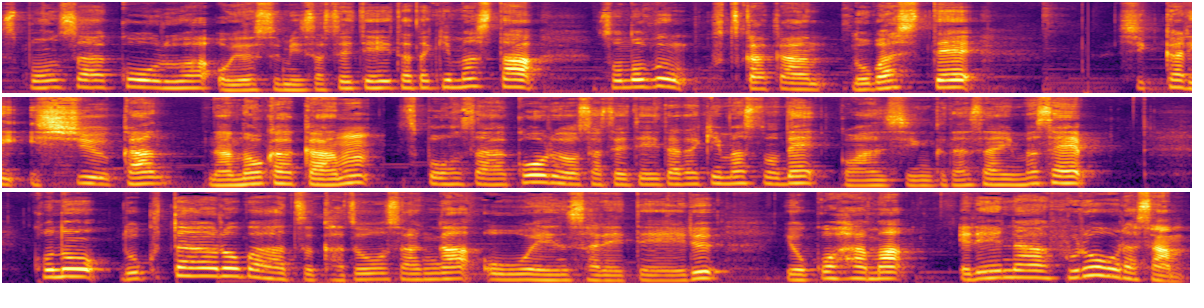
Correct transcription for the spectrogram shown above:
スポンサーコールはお休みさせていただきました。その分2日間伸ばしてしっかり1週間7日間スポンサーコールをさせていただきますのでご安心くださいませ。このドクター・ロバーツ和夫さんが応援されている横浜エレナ・フローラさん。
